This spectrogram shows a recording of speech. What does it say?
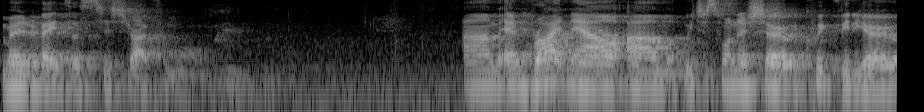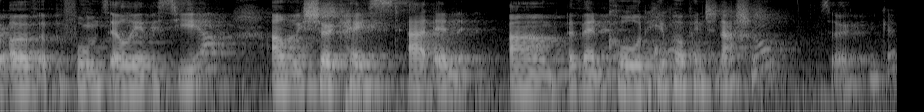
motivates us to strive for more. Um, and right now, um, we just want to show a quick video of a performance earlier this year. Um, we showcased at an um, event called Hip Hop International. So, okay.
